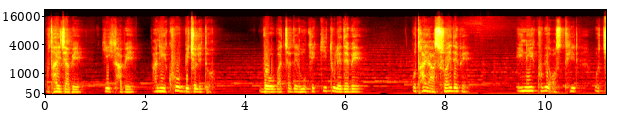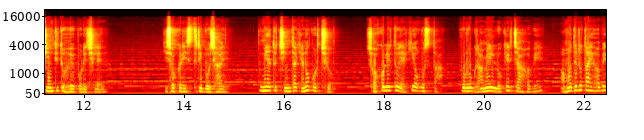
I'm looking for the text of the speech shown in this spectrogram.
কোথায় যাবে, কি খাবে, তা নিয়ে খুব বিচলিত। বউ বাচ্চাদের মুখে কি তুলে দেবে, কোথায় আশ্রয় দেবে, এই নিয়ে খুবই অস্থির ও চিন্তিত হয়ে পড়েছিলেন। কৃষকের স্ত্রী বোঝায়, তুমি এত চিন্তা কেন করছ? সকলের তো একই অবস্থা। পুরো গ্রামের লোকের যা হবে, আমাদেরও তাই হবে।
